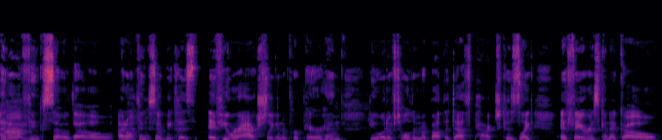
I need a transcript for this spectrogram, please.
I don't um, think so, though. I don't think so because if he were actually going to prepare him, he would have told him about the death pact. Because, like, if Feyre's going to go,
